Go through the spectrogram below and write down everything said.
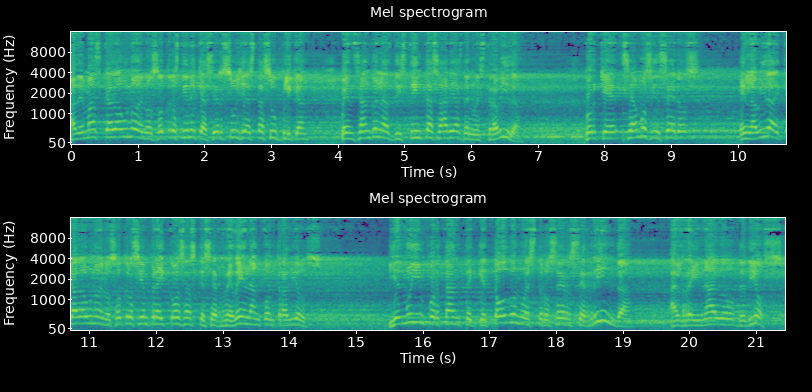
Además, cada uno de nosotros tiene que hacer suya esta súplica pensando en las distintas áreas de nuestra vida. Porque, seamos sinceros, en la vida de cada uno de nosotros siempre hay cosas que se rebelan contra Dios. Y es muy importante que todo nuestro ser se rinda al reinado de Dios.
